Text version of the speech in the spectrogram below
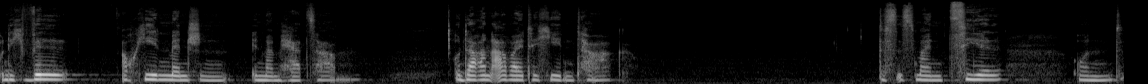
und ich will auch jeden Menschen in meinem Herz haben. Und daran arbeite ich jeden Tag. Das ist mein Ziel und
